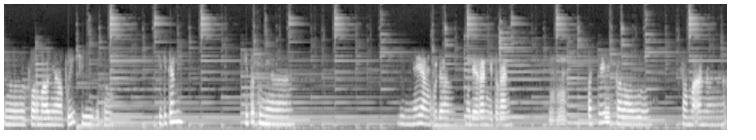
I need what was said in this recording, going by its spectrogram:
uh, formalnya puisi gitu. Jadi kan kita punya dunia yang udah modern gitu kan. Uh-huh. pasti kalau sama anak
